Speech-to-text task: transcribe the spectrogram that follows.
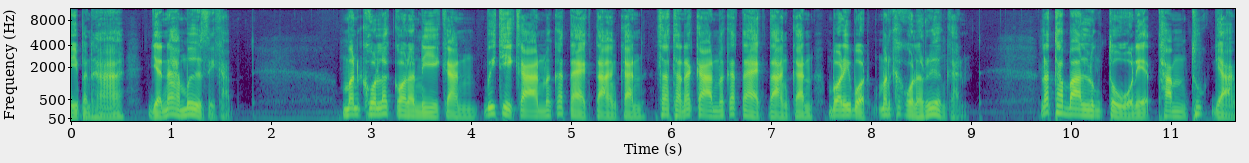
มีปัญหา อย่าหน้ามืดสิครับ มันคนละกรณีกัน วิธีการมันก็แตกต่างกัน สถานการณ์มันก็แตกต่างกัน บริบทมันก็คนละเรื่องกัน รัฐบาลลุงตู่เนี่ยทำทุกอย่าง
